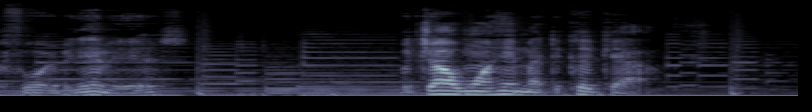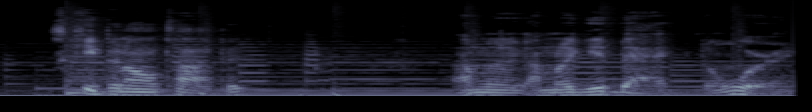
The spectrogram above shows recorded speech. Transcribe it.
Before Eminem is. But y'all want him at the cookout. Let's keep it on topic. I'm gonna I'm gonna get back. Don't worry.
